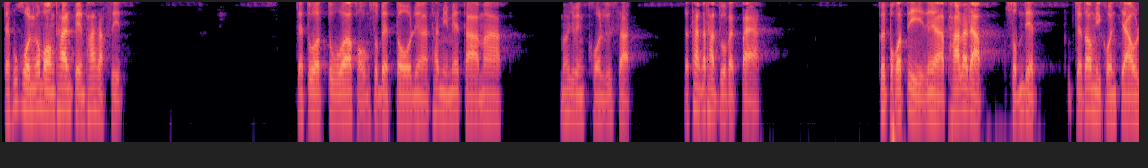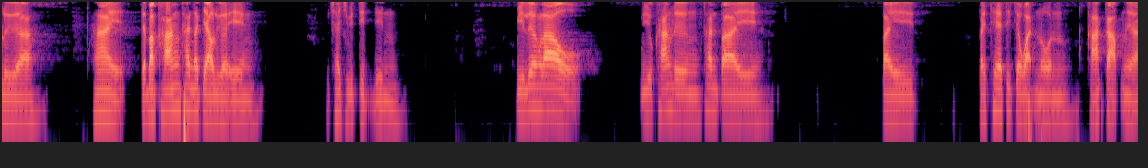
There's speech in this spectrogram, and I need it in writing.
แต่ผู้คนก็มองท่านเป็นพระศักดิ์สิทธิ์ แต่ตัวตัวของสมเด็จโตเนี่ยท่านมีเมตตามาก ไม่ว่าจะเป็นคนหรือสัตว์ แล้วท่านก็ทำตัวแปลกๆ โดยปกติเนี่ยพระระดับสมเด็จจะต้องมีคนแจวเรือให้ แต่บางครั้งท่านก็แจวเรือเอง ใช้ชีวิตติดดิน มีเรื่องเล่า มีอยู่ครั้งหนึ่งท่านไปไปไปเทศที่จังหวัดนนท์ขากลับเนี่ย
